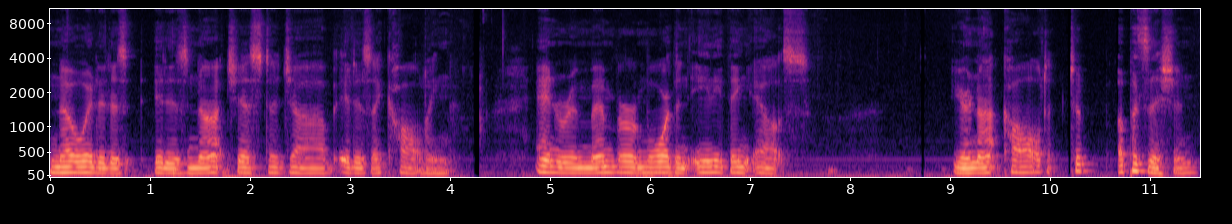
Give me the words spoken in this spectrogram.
Know it, it is it is not just a job; it is a calling. And remember, more than anything else, you're not called to a position.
